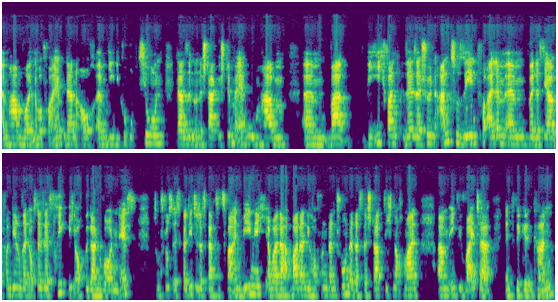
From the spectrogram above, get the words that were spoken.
ähm, haben wollten, aber vor allem dann auch ähm, gegen die Korruption da sind und eine starke Stimme erhoben haben, ähm, war wie ich fand, sehr, sehr schön anzusehen, vor allem, ähm, weil das ja von deren Seite auch sehr, sehr friedlich auch begangen worden ist. Zum Schluss eskalierte das Ganze zwar ein wenig, aber da war dann die Hoffnung dann schon da, dass der Staat sich nochmal ähm, irgendwie weiterentwickeln kann.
